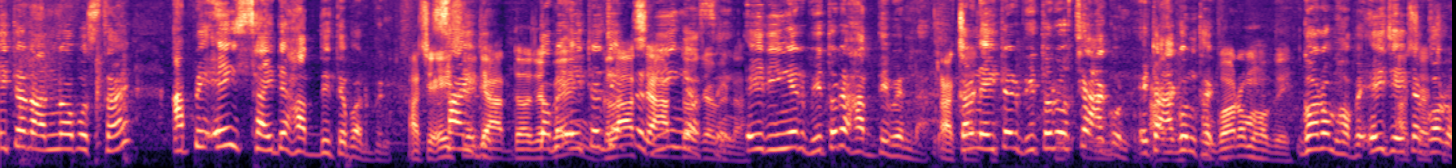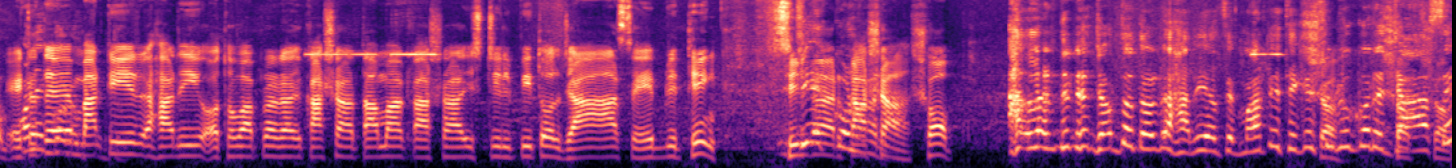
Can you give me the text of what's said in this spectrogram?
এইটা রান্না অবস্থায় আপনি এই সাইডে হাত দিতে পারবেন। আচ্ছা, এই এ। হাত দেওয়া তবে এইটা যে একটা দেওয়া আছে, যাবে। এই রিং এর ভিতরে হাত দিবেন না আচ্ছা, কারণ আচ্ছা। এইটার ভিতরে হচ্ছে আগুন এটা আগুন থাকে। গরম হবে। গরম হবে এই যে এটা আচ্ছা, আচ্ছা। গরম এটাতে মাটির হাড়ি অথবা আপনারা কাঁসা তামা কাঁসা স্টিল পিতল যা আছে এভরিথিং সিলভার কাঁসা সব। আল্লাহর দিনে যত ধরনের হাড়ি আছে মাটি থেকে শুরু করে যা আছে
